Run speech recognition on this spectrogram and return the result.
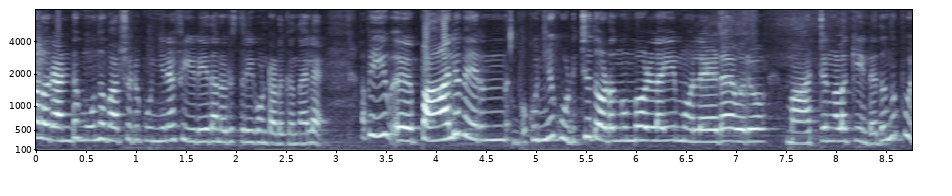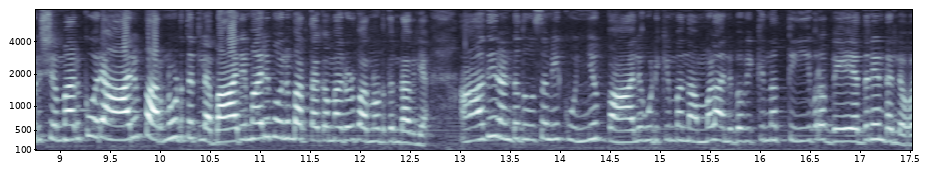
നാളോ രണ്ട് മൂന്ന് വർഷം ഒരു കുഞ്ഞിനെ ഫീഡ് ചെയ്താണ് ഒരു സ്ത്രീ കൊണ്ട് അല്ലേ? അപ്പോൾ ഈ പാൽ വരുന്ന കുഞ്ഞ് കുടിച്ചു തുടങ്ങുമ്പോൾ ഉള്ള ഈ മുലയുടെ ഒരു മാറ്റങ്ങളൊക്കെ ഉണ്ട്. അതൊന്നും പുരുഷന്മാർക്ക് ഒരു ആരും പറഞ്ഞു കൊടുത്തിട്ടില്ല. ഭാര്യമാർ പോലും ഭർത്താക്കന്മാരോട് പറഞ്ഞു കൊടുത്തിട്ടുണ്ടാവില്ല ആദ്യ രണ്ട് ദിവസം ഈ കുഞ്ഞ് പാൽ കുടിക്കുമ്പോൾ നമ്മൾ അനുഭവിക്കുന്ന തീവ്ര വേദന ഉണ്ടല്ലോ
